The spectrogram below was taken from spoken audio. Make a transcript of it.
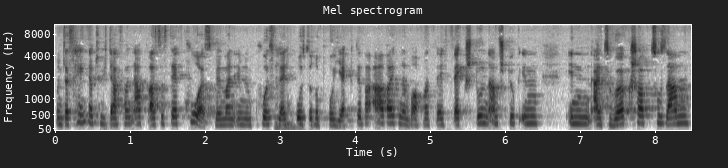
Und das hängt natürlich davon ab, was ist der Kurs. Will man in einem Kurs vielleicht größere Projekte bearbeiten, dann braucht man vielleicht sechs Stunden am Stück in, in, als Workshop zusammen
